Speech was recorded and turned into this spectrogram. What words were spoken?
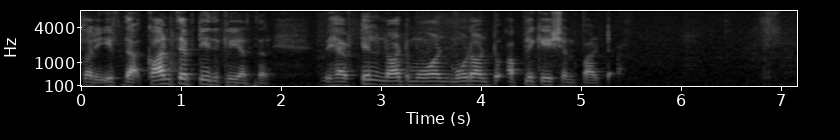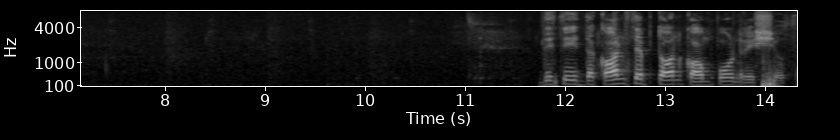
Sorry, if the concept is clear, sir we have still not moved on, moved on to application part. This is the concept on compound ratios.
